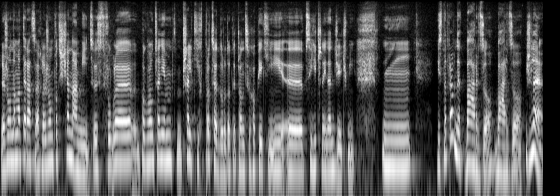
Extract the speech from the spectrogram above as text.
leżą na materacach, leżą pod ścianami, co jest w ogóle pogwałceniem wszelkich procedur dotyczących opieki y, psychicznej nad dziećmi. Mm, jest naprawdę bardzo, bardzo źle.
